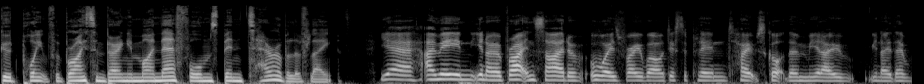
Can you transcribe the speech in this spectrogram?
good point for Brighton, bearing in mind their form's been terrible of late. Yeah, I mean, you know, a Brighton side are always very well disciplined. Hope's got them, you know, you know, they're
